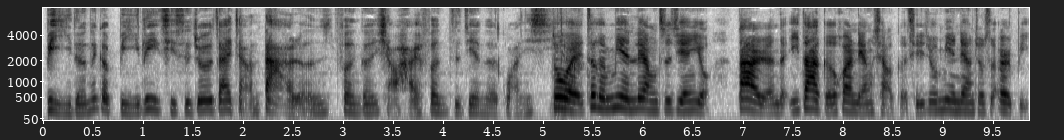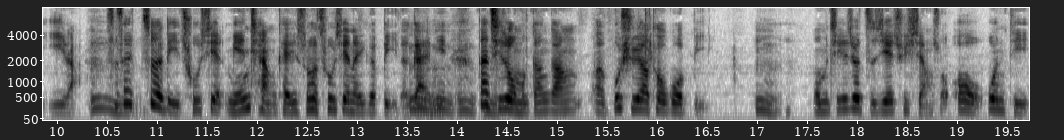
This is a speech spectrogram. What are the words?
比的那个比例，其实就是在讲大人份跟小孩份之间的关系啊。对，这个面量之间有大人的一大格换两小格，其实就面量就是二比一啦。嗯，是在这里出现，勉强可以说出现了一个比的概念。嗯嗯嗯，但其实我们刚刚呃不需要透过比。嗯，我们其实就直接去想说，哦，问题，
